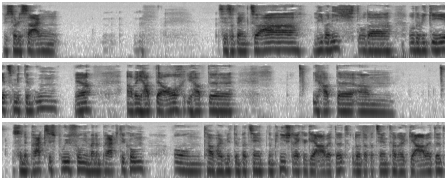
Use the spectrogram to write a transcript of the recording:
wie soll ich sagen, sie so denkt, so, ah, lieber nicht oder, oder wie gehe ich jetzt mit dem um, ja. Aber ich hatte auch, ich hatte, ich hatte ähm, so eine Praxisprüfung in meinem Praktikum und habe halt mit dem Patienten am Kniestrecker gearbeitet oder der Patient hat halt gearbeitet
